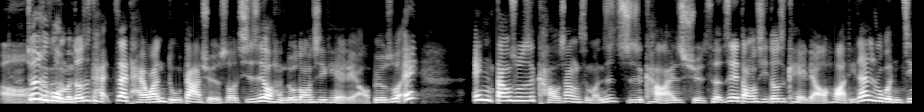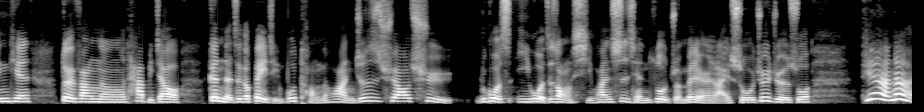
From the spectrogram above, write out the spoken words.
哦就如果我们都是台在台湾读大学的时候，其实有很多东西可以聊，比如说，哎、哎、你当初是考上什么？你是职考还是学测？这些东西都是可以聊的话题。但是如果你今天对方呢，他比较跟你的这个背景不同的话，你就是需要去，如果是以我这种喜欢事前做准备的人来说，我就会觉得说，天啊，那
